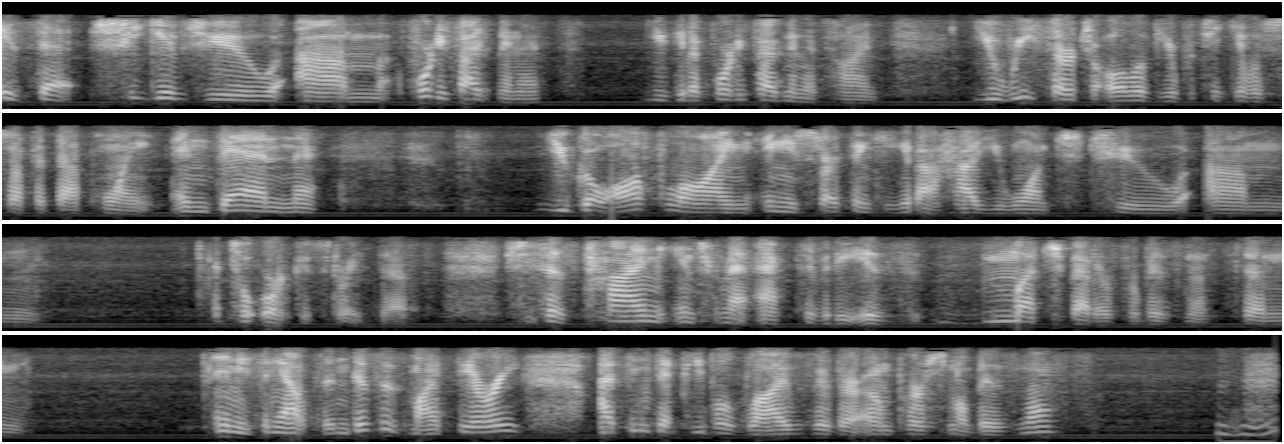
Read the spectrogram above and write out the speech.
is that she gives you um, 45 minutes. You get a 45 minute time. You research all of your particular stuff at that point, and then you go offline and you start thinking about how you want to um, to orchestrate this. She says time internet activity is much better for business than anything else. And this is my theory. I think that people's lives are their own personal business. Mm-hmm.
